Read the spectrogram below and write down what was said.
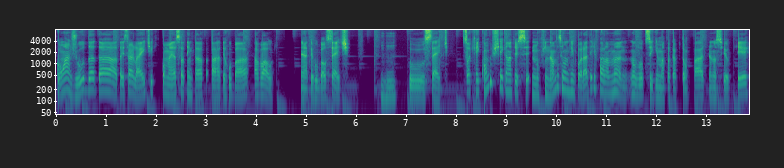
com a ajuda da, da Starlight que começa a tentar a derrubar a Valk. Né, a derrubar o Seth. Uhum. O Seth. Só que aí quando chega na terceira, no final da segunda temporada, ele fala, mano, não vou conseguir matar o Capitão Pátria, não sei o quê.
